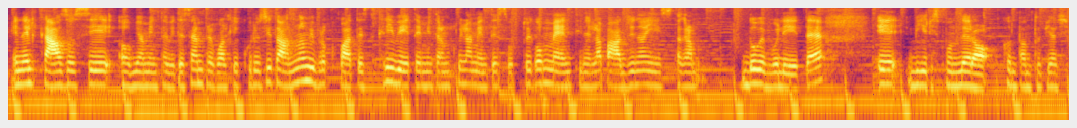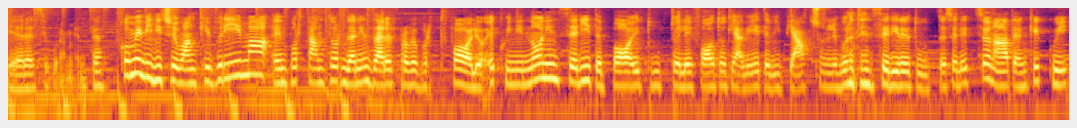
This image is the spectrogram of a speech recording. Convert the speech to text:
E nel caso se ovviamente avete sempre qualche curiosità non vi preoccupate scrivetemi tranquillamente sotto i commenti nella pagina Instagram dove volete e vi risponderò con tanto piacere sicuramente. Come vi dicevo anche prima è importante organizzare il proprio portfolio e quindi non inserite poi tutte le foto che avete, vi piacciono, le volete inserire tutte, selezionate anche qui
